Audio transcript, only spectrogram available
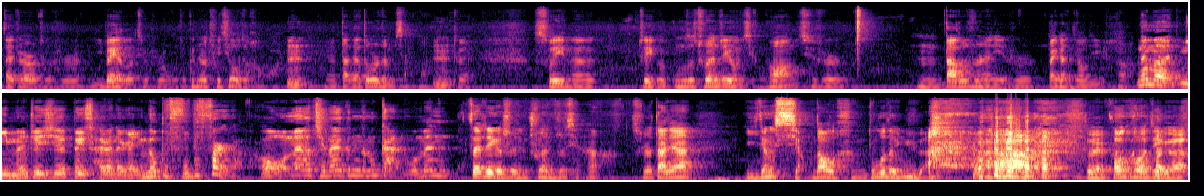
在这儿就是一辈子就是我就跟这儿退休就好了，嗯，大家都是这么想的，嗯。对，所以呢，这个公司出现这种情况，其实，嗯，大多数人也是百感交集啊。那么你们这些被裁员的人有没有不服不忿儿的？哦，我们要起来跟他们干，我们在这个事情出现之前啊，其实大家已经想到了很多的预案，对，包括这个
